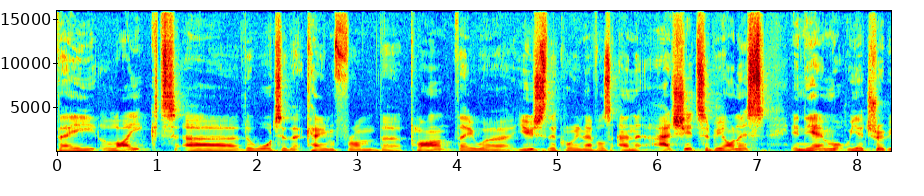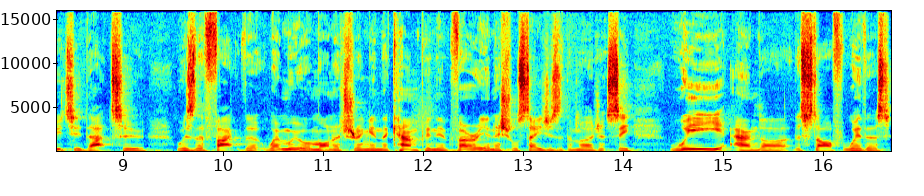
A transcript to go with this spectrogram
They liked uh, the water that came from the plant. They were used to the chlorine levels. And actually, to be honest, in the end, what we attributed that to was the fact that when we were monitoring in the camp in the very initial stages of the emergency, we and uh, the staff with us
